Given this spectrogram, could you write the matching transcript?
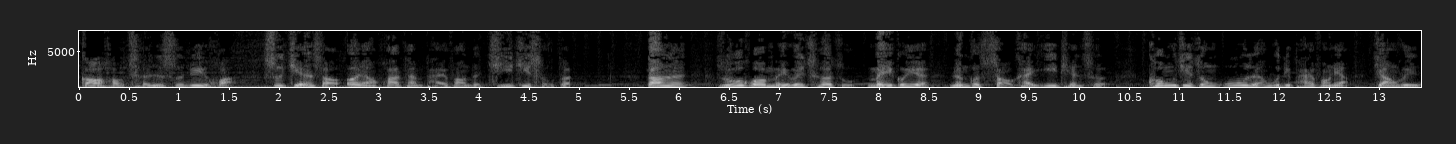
搞好城市绿化。是减少二氧化碳排放的积极手段。当然，如果每位车主每个月能够少开一天车，空气中污染物的排放量将会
